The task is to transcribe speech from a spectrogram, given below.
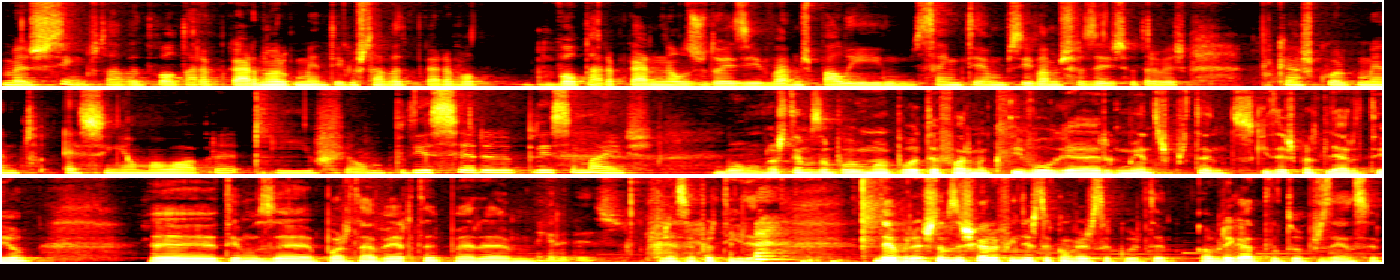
Mas sim, gostava de voltar a pegar no argumento e gostava de, pegar a vol- de voltar a pegar neles dois e vamos para ali sem tempos e vamos fazer isto outra vez. Porque acho que o argumento é sim, é uma obra e o filme podia ser, podia ser mais. Bom, nós temos um uma plataforma que divulga argumentos, portanto, se quiseres partilhar o teu, eh, temos a porta aberta para, Agradeço. para essa partilha. Débora, estamos a chegar ao fim desta conversa curta. Obrigado pela tua presença.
